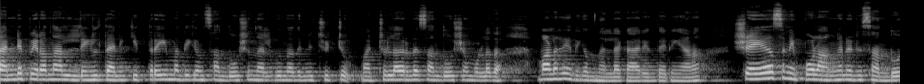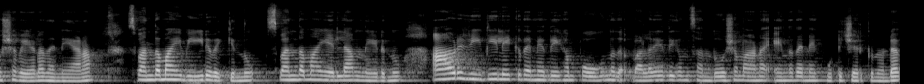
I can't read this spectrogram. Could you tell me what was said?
തന്റെ പിറന്നാൾ അല്ലെങ്കിൽ തനിക്ക് ഇത്രയും അധികം സന്തോഷം നൽകുന്നതിന് ചുറ്റും മറ്റുള്ളവരുടെ സന്തോഷമുള്ളത് വളരെയധികം നല്ല കാര്യം തന്നെയാണ്. ശ്രേയസിന് ഇപ്പോൾ അങ്ങനെ ഒരു സന്തോഷവേള തന്നെയാണ്. സ്വന്തമായി വീട് വയ്ക്കുന്നു സ്വന്തമായി എല്ലാം നേടുന്നു. ആ ഒരു രീതിയിലേക്ക് തന്നെ അദ്ദേഹം പോകുന്നത് വളരെയധികം സന്തോഷമാണ് എന്ന് തന്നെ കൂട്ടിച്ചേർക്കുന്നുണ്ട്.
